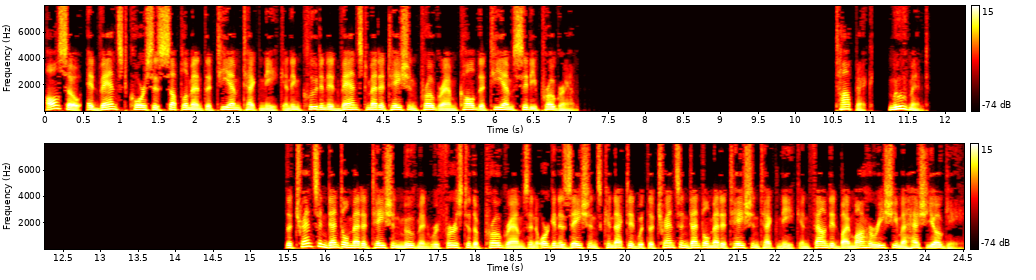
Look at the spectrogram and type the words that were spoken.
Also, advanced courses supplement the TM technique and include an advanced meditation program called the TM-Sidhi program. Movement The Transcendental Meditation movement refers to the programs and organizations connected with the Transcendental Meditation technique and founded by Maharishi Mahesh Yogi.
